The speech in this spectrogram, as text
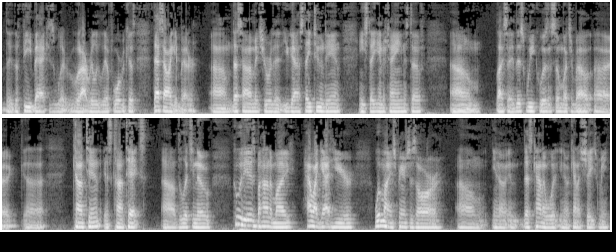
the the feedback is what what I really live for because that's how I get better. Um, that's how I make sure that you guys stay tuned in and you stay entertained and stuff. Um, like I say, this week wasn't so much about uh, uh, content as context uh, to let you know who it is behind the mic, how I got here, what my experiences are, um, you know, and that's kind of what you know kind of shapes me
